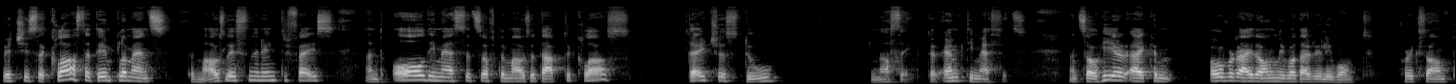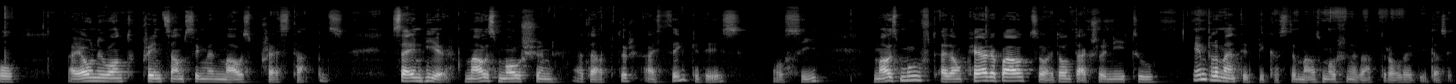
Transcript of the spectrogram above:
which is a class that implements the mouse listener interface and all the methods of the mouse adapter class, they just do nothing. They're empty methods. And so here I can override only what I really want. For example, I only want to print something when mouse pressed happens. Same here, mouse motion adapter, I think it is, we'll see. Mouse moved, I don't care about, so I don't actually need to implement it because the mouse motion adapter already does it.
